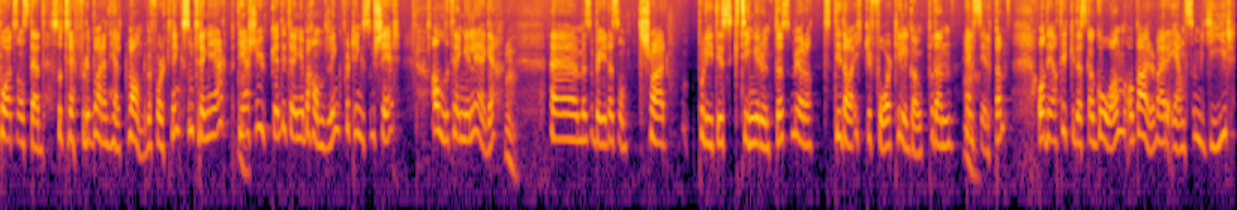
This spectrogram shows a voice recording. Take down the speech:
på et sånt sted, så treffer du bare en helt vanlig befolkning som trenger hjelp. De er mm. syke, de trenger behandling for ting som skjer. Alle trenger lege. Mm. Uh, men så blir det sånt svær politisk ting rundt det som gjør at de da ikke får tilgang på den mm. helsehjelpen. Og det at ikke det skal gå an å bare være en som gir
